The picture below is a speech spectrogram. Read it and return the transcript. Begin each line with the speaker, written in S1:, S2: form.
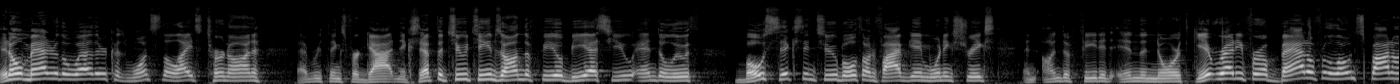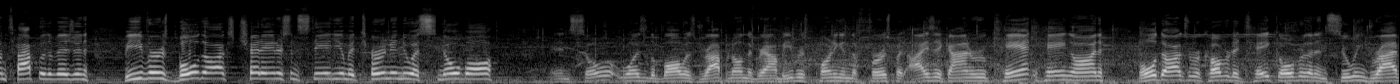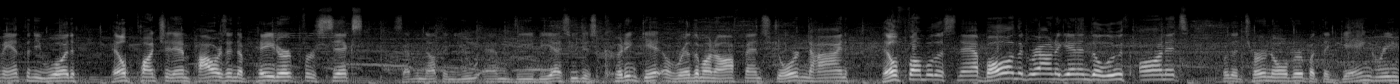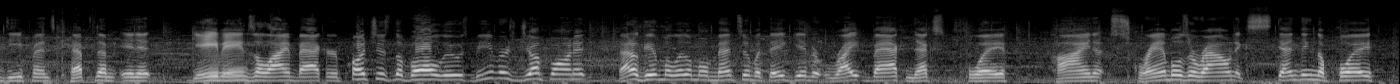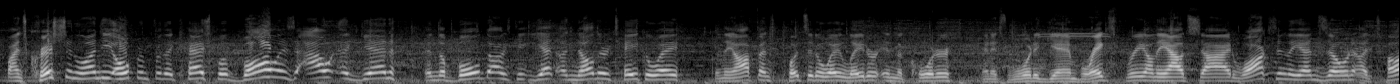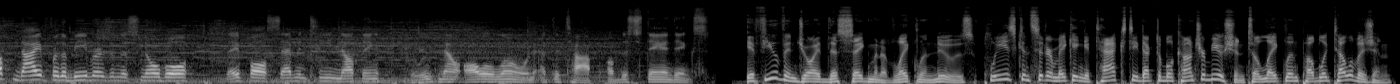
S1: It don't matter the weather because once the lights turn on, everything's forgotten except the two teams on the field, BSU and Duluth. Both 6 and 2, both on five game winning streaks and undefeated in the North. Get ready for a battle for the lone spot on top of the division. Beavers, Bulldogs, Chet Anderson Stadium. It turned into a snowball. And so it was. The ball was dropping on the ground. Beavers punting in the first, but Isaac Honoru can't hang on. Bulldogs recover to take over that ensuing drive. Anthony Wood, he'll punch it in. Powers into pay dirt for six. 7 0 UMD. BSU just couldn't get a rhythm on offense. Jordan Hine, he'll fumble the snap. Ball on the ground again, and Duluth on it for the turnover, but the Gang Green defense kept them in it. Gabe Ains, the linebacker, punches the ball loose. Beavers jump on it. That'll give them a little momentum, but they give it right back next play. Hine scrambles around, extending the play. Finds Christian Lundy open for the catch, but ball is out again, and the Bulldogs get yet another takeaway. And the offense puts it away later in the quarter, and it's Wood again. Breaks free on the outside, walks into the end zone. A tough night for the Beavers in the Snowball. They fall 17 0. Duluth now all alone at the top of the standings.
S2: If you've enjoyed this segment of Lakeland News, please consider making a tax-deductible contribution to Lakeland Public Television.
